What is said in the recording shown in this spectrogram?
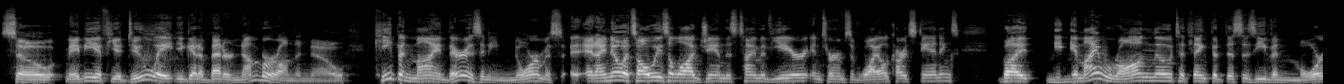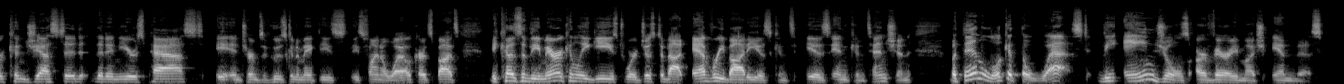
So maybe if you do wait, you get a better number on the no. Keep in mind there is an enormous, and I know it's always a logjam this time of year in terms of wildcard standings. But mm-hmm. am I wrong though to think that this is even more congested than in years past in terms of who's going to make these these final wildcard spots because of the American League East, where just about everybody is con- is in contention. But then look at the West. The Angels are very much in this.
